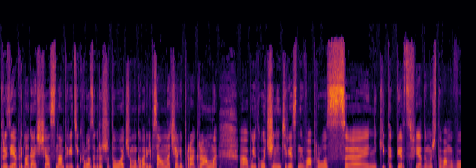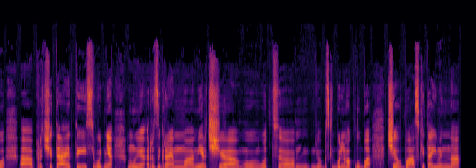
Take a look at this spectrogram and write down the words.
Друзья, предлагаю сейчас нам перейти к розыгрышу, то, о чем мы говорили в самом начале программы. А, будет очень интересный вопрос. Э, Никита Перцев, я думаю, что вам его а, прочитает. И сегодня мы разыграем э, мерч э, от баскетбольного клуба Чел Баскет, а именно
